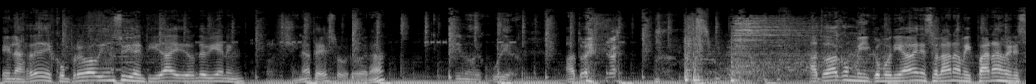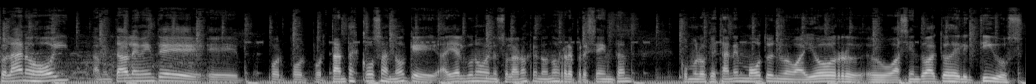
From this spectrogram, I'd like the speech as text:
en las redes, comprueba bien su identidad y de dónde vienen. Imagínate eso, bro, ¿verdad? Y nos descubrieron. A, a toda con mi comunidad venezolana, mis panas venezolanos hoy, lamentablemente eh, por, por- por tantas cosas, ¿no? Que hay algunos venezolanos que no nos representan, como los que están en moto en Nueva York eh, o haciendo actos delictivos.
